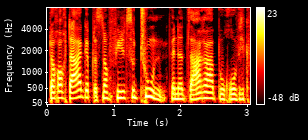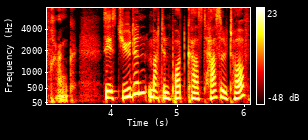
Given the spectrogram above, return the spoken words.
Doch auch da gibt es noch viel zu tun, findet Sarah Borowik-Frank. Sie ist Jüdin, macht den Podcast Hasseltoff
